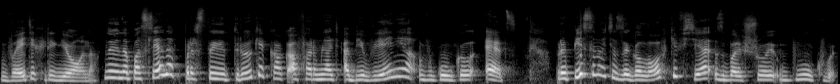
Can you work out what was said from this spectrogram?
в этих регионах. Ну и напоследок простые трюки, как оформлять объявления в Google Ads. Прописывайте заголовки все с большой буквы.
